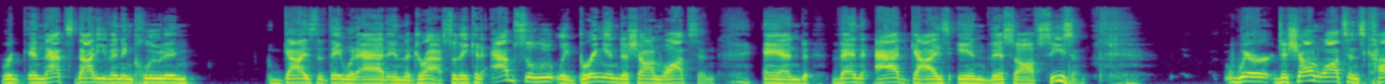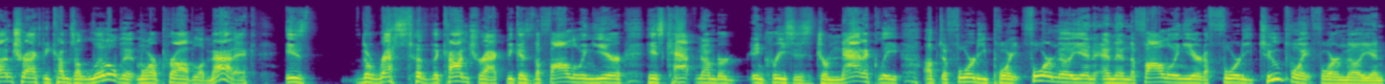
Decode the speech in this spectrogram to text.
and that's not even including guys that they would add in the draft. So they could absolutely bring in Deshaun Watson and then add guys in this offseason. Where Deshaun Watson's contract becomes a little bit more problematic is the rest of the contract because the following year his cap number increases dramatically up to 40.4 million and then the following year to 42.4 million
